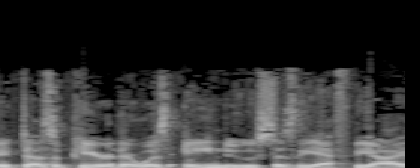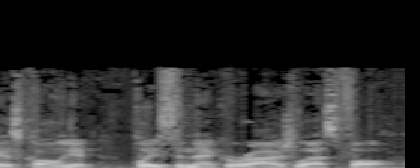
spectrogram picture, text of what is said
it does appear there was a noose, as the FBI is calling it, placed in that garage last fall.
